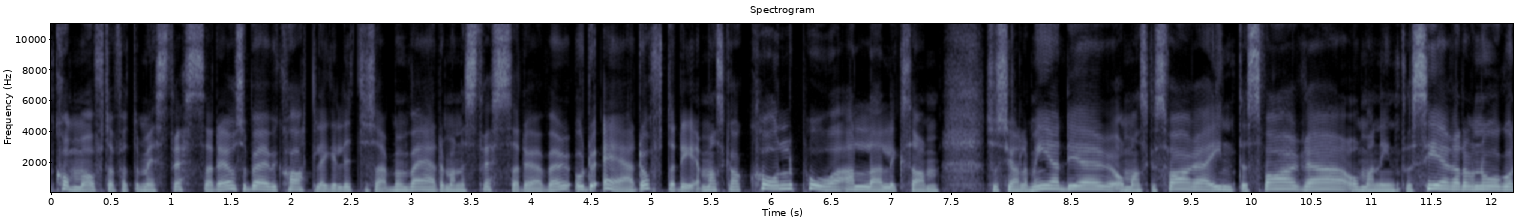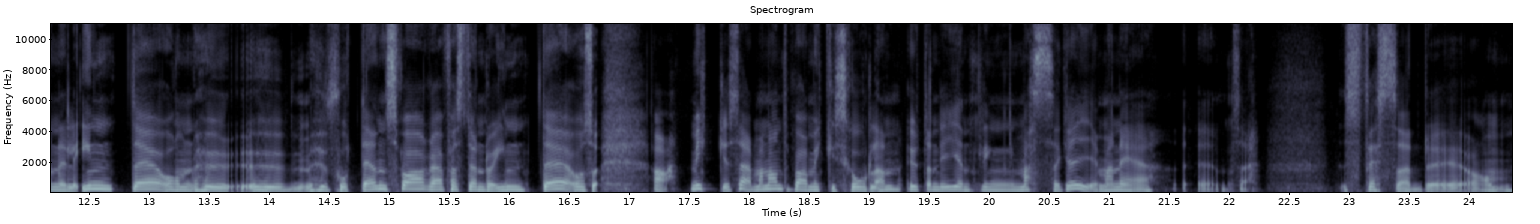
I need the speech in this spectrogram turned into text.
kommer ofta för att de är stressade och så börjar vi kartlägga lite så här, men vad är det man är stressad över? Och då är det ofta det. Man ska ha koll på alla liksom, sociala medier, om man ska svara, inte svara, om man är intresserad av någon eller inte, om hur, hur, hur fort den svarar fast ändå inte. Och så, ja, mycket så här, man har inte bara mycket i skolan utan det är egentligen massa grejer man är eh, så här, stressad eh, om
